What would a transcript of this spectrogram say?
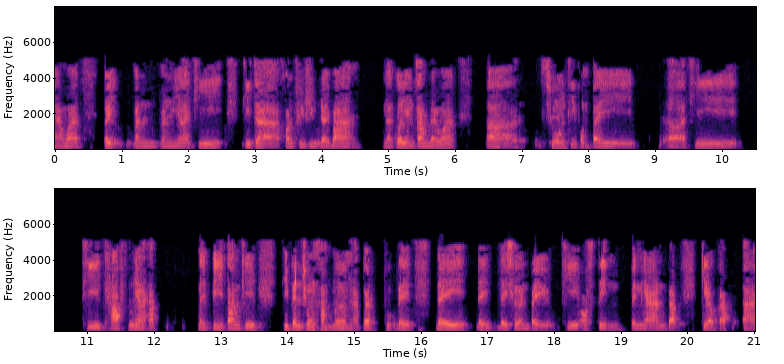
ร์ว่า เอ้ย มัน มันมีอะไรที่ ที่จะ contribute ได้บ้าง แล้วก็ยังจำได้ว่าอ่าช่วงที่ผมไปเอ่อที่ ที่ทัฟเนี่ยครับ ในปีตอนที่ที่เป็นช่วงซัมเมอร์ครับก็ถูกได้ได้ได้ได้เชิญไปที่ออสตินเป็นงานแบบเกี่ยวกับอ่า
